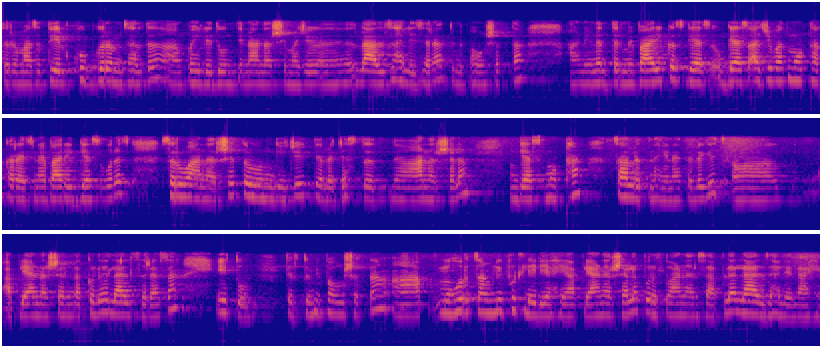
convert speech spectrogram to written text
तर माझं तेल खूप गरम झालं पहिले दोन तीन अनारसे माझे लाल झाले जरा तुम्ही पाहू शकता. आणि नंतर मी बारीकच गॅस गॅस अजिबात मोठा करायचा नाही. बारीक गॅसवरच सर्व अनारसे तळून घ्यायचे. त्याला जास्त अनारशाला. गॅस मोठा चालत नाही नाही तर लगेच आपल्या अनारशाला कलर लालसर असा येतो. तर तुम्ही पाहू शकता मोहर चांगली फुटलेली आहे आपल्या अनारशाला परंतु अनारसा आपला लाल झालेला आहे.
